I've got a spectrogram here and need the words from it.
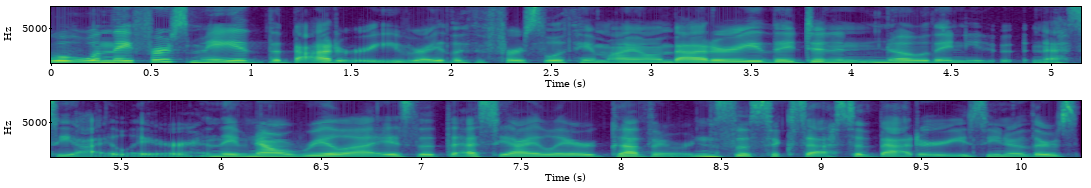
well, when they first made the battery, right, like the first lithium ion battery, they didn't know they needed an SEI layer. And they've now realized that the SEI layer governs the success of batteries. You know, there's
